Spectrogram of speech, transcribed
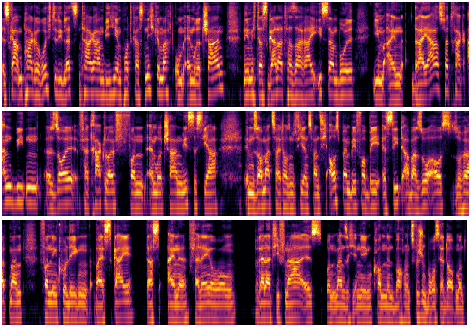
Es gab ein paar Gerüchte, die letzten Tage haben wir hier im Podcast nicht gemacht, um Emre Can, nämlich dass Galatasaray Istanbul ihm einen Dreijahresvertrag anbieten äh, soll. Vertrag läuft von Emre Can nächstes Jahr im Sommer 2024 aus beim BVB. Es sieht aber so aus, so hört man von den Kollegen bei Sky, dass eine Verlängerung relativ nahe ist und man sich in den kommenden Wochen zwischen Borussia Dortmund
